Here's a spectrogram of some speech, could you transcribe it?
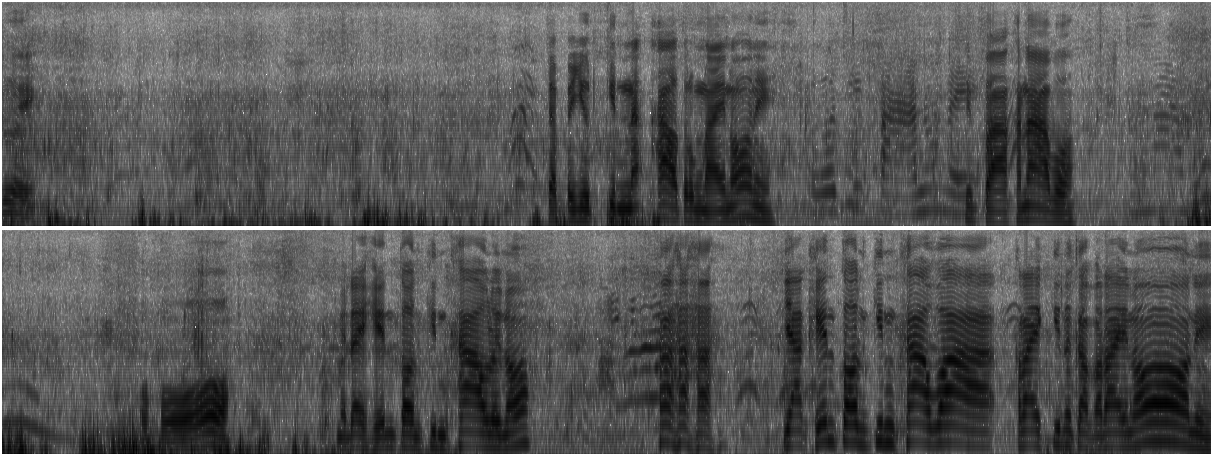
เรื่อยๆ จะไปหยุดกินนะข้าวตรงไหนเนาะนี่เออที่ป่านู่นเลยที่ป่าข้างหน้าบ่โอ้โห ไม่ได้เห็นตอนกินข้าวเลยเนาะอยากเห็นตอนกินข้าวว่าใครกินกับอะไรเนาะนี่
